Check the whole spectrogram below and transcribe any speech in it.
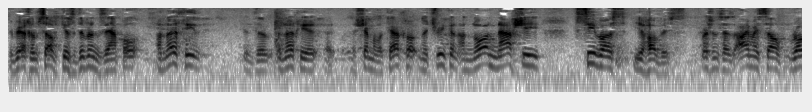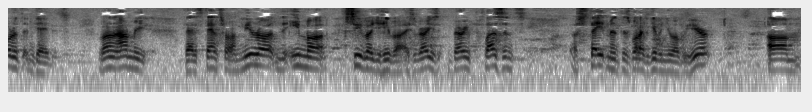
Rabbi Yechon himself gives a different example. Anochi, the Anochi uh, Hashem Alakecha, Natrikan, Anor Nafshi Sivas Yehovis. Person says, I myself wrote it and gave it. Wrote an army that it stands for Amira Ne'ima Ksiva Yehiva. It's a very, very pleasant uh, statement, is what I've given you over here. Um,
